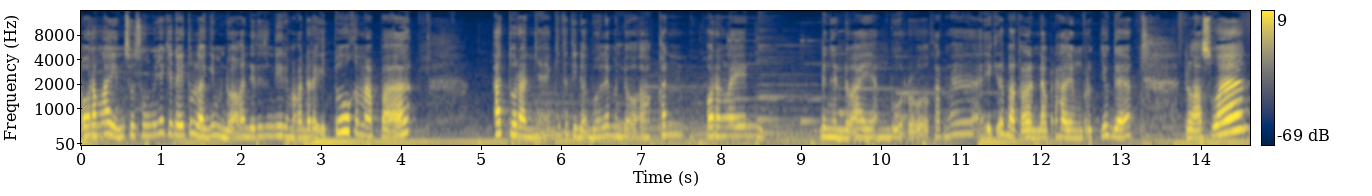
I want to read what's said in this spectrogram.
orang lain sesungguhnya kita itu lagi mendoakan diri sendiri. Maka dari itu kenapa aturannya kita tidak boleh mendoakan orang lain dengan doa yang buruk karena ya kita bakalan dapat hal yang buruk juga. The last one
